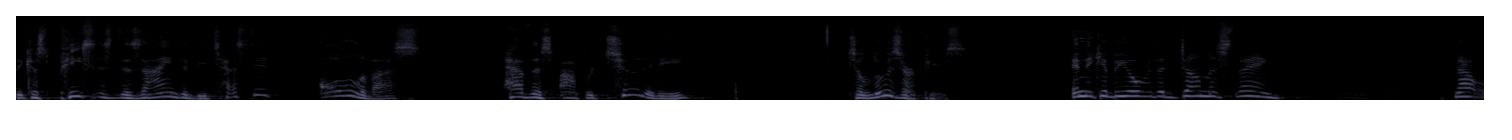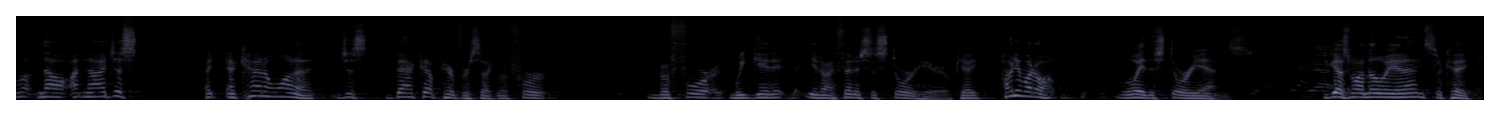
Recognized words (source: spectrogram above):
because peace is designed to be tested, all of us have this opportunity to lose our peace. And it can be over the dumbest thing. Now, now, now I just, I, I kind of want to just back up here for a second before before we get it, you know, I finish the story here, okay? How many want to know the way the story ends? Yeah. Yeah. You guys want to know the way it ends? Okay. Yeah.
